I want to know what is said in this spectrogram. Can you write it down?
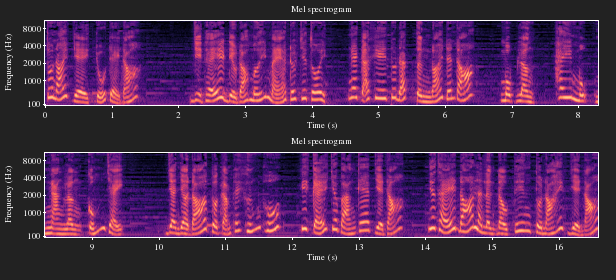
tôi nói về chủ đề đó. Vì thế điều đó mới mẻ đối với tôi, ngay cả khi tôi đã từng nói đến đó, một lần hay một ngàn lần cũng vậy. Và nhờ đó tôi cảm thấy hứng thú khi kể cho bạn nghe về đó. Như thể đó là lần đầu tiên tôi nói về nó.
